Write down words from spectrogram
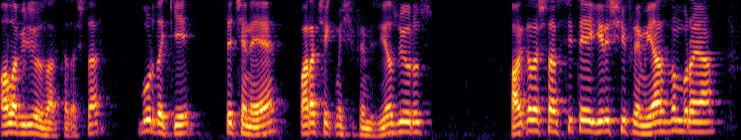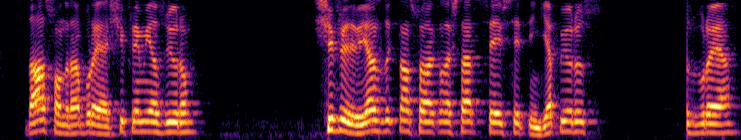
alabiliyoruz arkadaşlar. Buradaki seçeneğe para çekme şifremizi yazıyoruz. Arkadaşlar siteye giriş şifremi yazdım buraya. Daha sonra buraya şifremi yazıyorum. Şifreleri yazdıktan sonra arkadaşlar save setting yapıyoruz. Buraya.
